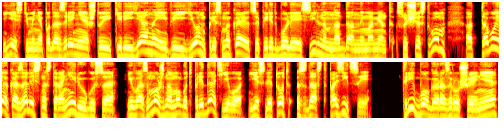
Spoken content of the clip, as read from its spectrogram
есть у меня подозрение, что и Кирияна, и Вийон присмыкаются перед более сильным на данный момент существом, оттого и оказались на стороне Рюгуса, и, возможно, могут предать его, если тот сдаст позиции. Три бога разрушения,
